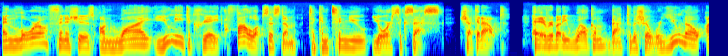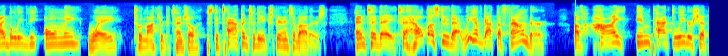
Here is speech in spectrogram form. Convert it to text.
And Laura finishes on why you need to create a follow up system to continue your success. Check it out. Hey, everybody, welcome back to the show where you know I believe the only way to unlock your potential is to tap into the experience of others. And today, to help us do that, we have got the founder of High Impact Leadership,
